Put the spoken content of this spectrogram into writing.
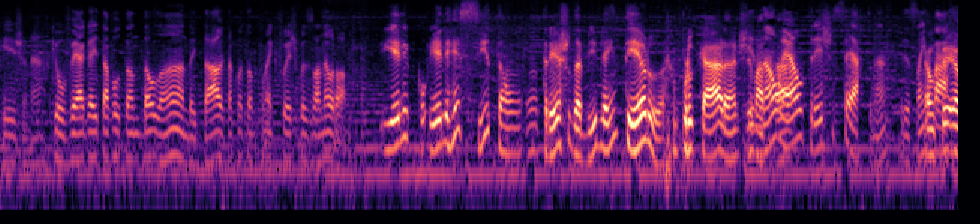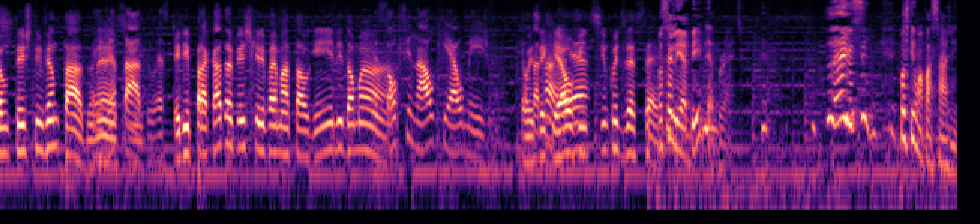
queijo, né? Porque o Vega ele tá voltando da Holanda e tal, e tá contando como é que foi as coisas lá na Europa. E ele, e ele recita um, um trecho da Bíblia inteiro pro cara antes de E matar. não é o trecho certo, né? Ele é só em É um, te- é um texto inventado, É né? inventado. É, assim. ele, para cada vez que ele vai matar alguém, ele dá uma. é só o final que é o mesmo. É o Então tá- Ezequiel Ah, é. 25 e 17. Você lê a Bíblia, Brad? Leio sim. Pois tem uma passagem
